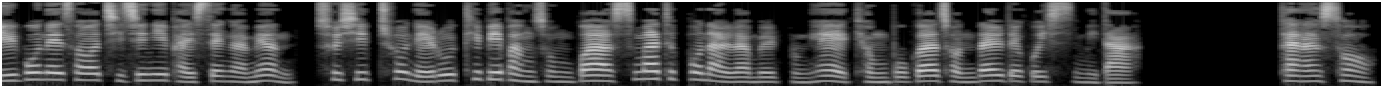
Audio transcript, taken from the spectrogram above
일본에서 지진이 발생하면 수십 초 내로 TV 방송과 스마트폰 알람을 통해 경보가 전달되고 있습니다. 따라서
